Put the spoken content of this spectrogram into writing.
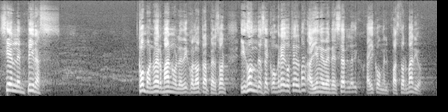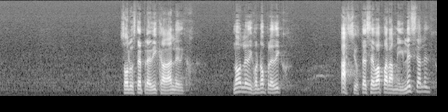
100 lempiras. ¿Cómo no, hermano? Le dijo la otra persona. ¿Y dónde se congrega usted, hermano? Ahí en Ebenezer, le dijo, ahí con el pastor Mario. Solo usted predica, le dijo. No, le dijo, no predico. Ah, si usted se va para mi iglesia, le dijo,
